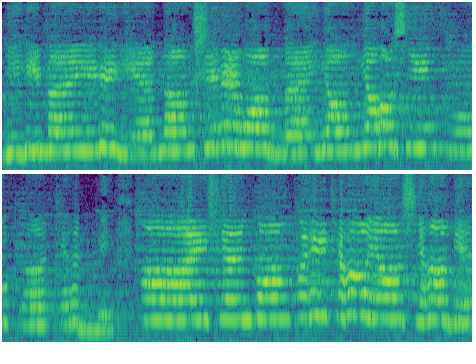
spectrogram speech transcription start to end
你们语言能使我们拥有幸福。和甜蜜，爱神光辉照耀下面，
